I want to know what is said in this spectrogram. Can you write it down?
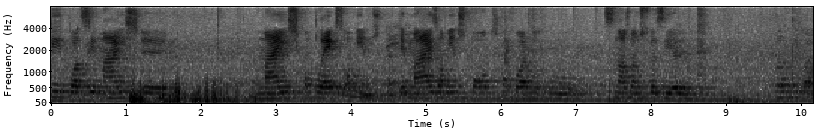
que pode ser mais, eh, mais complexo ou menos. Portanto, ter mais ou menos pontos conforme o, se nós vamos fazer. Pode continuar.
